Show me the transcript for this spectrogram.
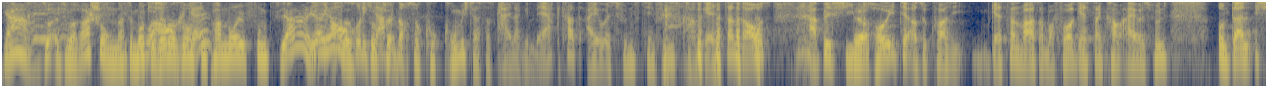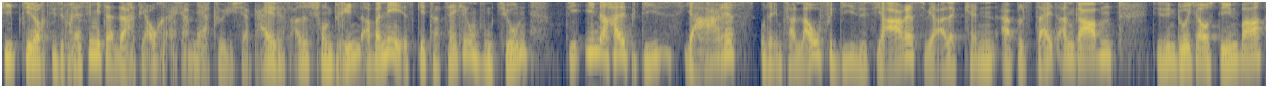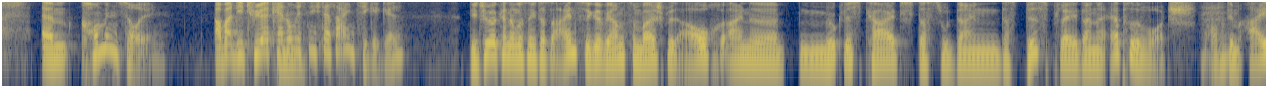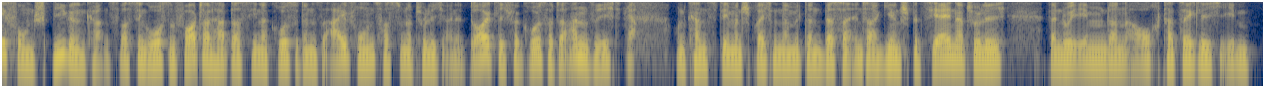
ja, so als Überraschung, nach dem Motto, wenn wir noch ein paar neue Funktionen. Ja, ja, ja. Auch. Und ich dachte noch so komisch, dass das keiner gemerkt hat. iOS 15.5 kam gestern raus. Apple schiebt ja. heute, also quasi gestern war es, aber vorgestern kam iOS 5. Und dann schiebt sie noch diese Pressemitteilung. Da dachte ich auch, ist ja merkwürdig, ist ja geil, das ist alles schon drin. Aber nee, es geht tatsächlich um Funktionen, die innerhalb dieses Jahres oder im Verlaufe dieses Jahres, wir alle kennen Apples Zeitangaben, die sind durchaus dehnbar, ähm, kommen sollen. Aber die Türerkennung genau. ist nicht das einzige, gell? Die Türerkennung ist nicht das einzige. Wir haben zum Beispiel auch eine Möglichkeit, dass du dein, das Display deiner Apple Watch mhm. auf dem iPhone spiegeln kannst, was den großen Vorteil hat, dass je nach Größe deines iPhones hast du natürlich eine deutlich vergrößerte Ansicht. Ja und kannst dementsprechend damit dann besser interagieren. Speziell natürlich, wenn du eben dann auch tatsächlich eben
